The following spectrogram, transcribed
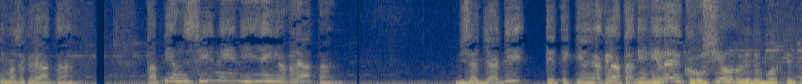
Ini masih kelihatan. Tapi yang sini ini ini nggak kelihatan. Bisa jadi titik yang nggak kelihatan inilah yang krusial gitu buat kita.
